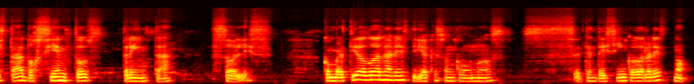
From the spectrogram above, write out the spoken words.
Está a 230 soles. Convertido a dólares, diría que son como unos 75 dólares. No,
